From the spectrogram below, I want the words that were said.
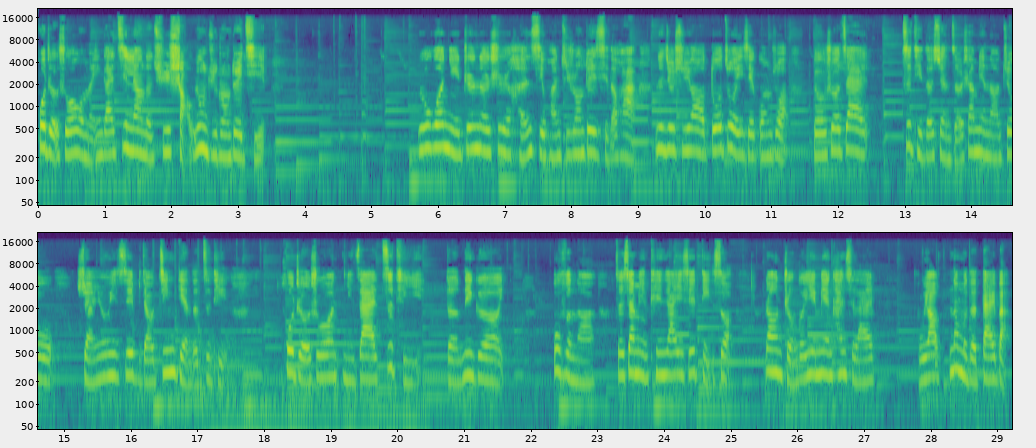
或者说，我们应该尽量的去少用居中对齐。如果你真的是很喜欢居中对齐的话，那就需要多做一些工作。比如说，在字体的选择上面呢，就选用一些比较经典的字体，或者说你在字体的那个部分呢，在下面添加一些底色，让整个页面看起来不要那么的呆板。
